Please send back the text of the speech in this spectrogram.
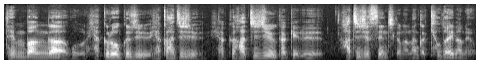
天板がこう 160180-180× 80センチかな。なんか巨大なのよ。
